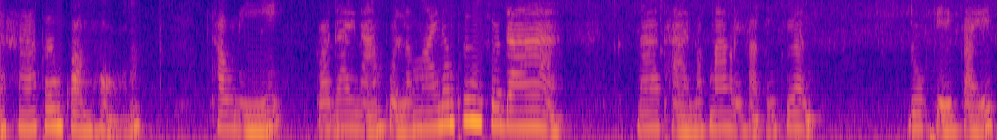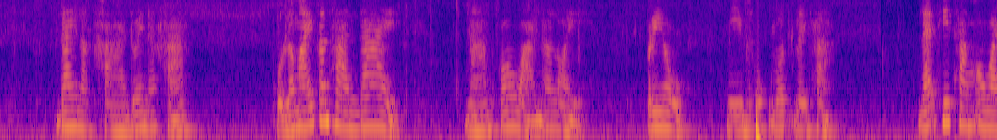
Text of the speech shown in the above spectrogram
นะคะ เพิ่มความหอม เท่านี้ก็ได้น้ำผลไม้น้ำผึ้งโซดา น่าทานมาก ๆ เลยค่ะเพื่อนๆ ดูเก๋ไก๋ได้ราคาด้วยนะคะ ผลไม้ก็ทานได้ น้ำก็หวานอร่อย เปรี้ยวมีทุกรสเลยค่ะ และที่ทำเอาไว้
